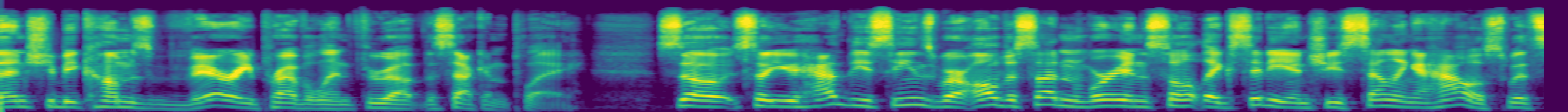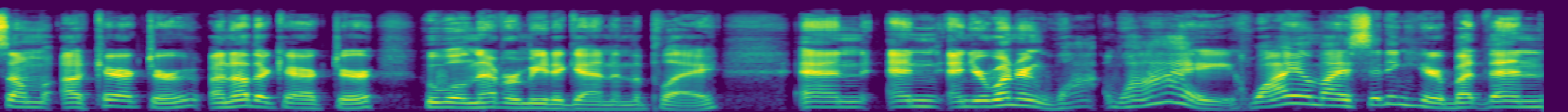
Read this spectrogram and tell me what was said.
then she becomes very prevalent throughout the second play. So so you have these scenes where all of a sudden we're in Salt Lake City and she's selling a house with some a character, another character who we'll never meet again in the play, and and and you're wondering why why why am I sitting here? But then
